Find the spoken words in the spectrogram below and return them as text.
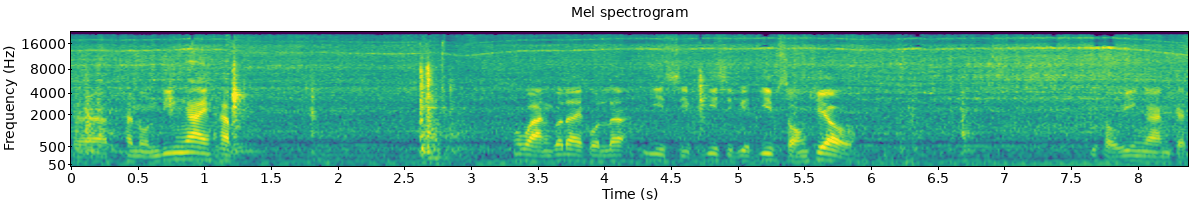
แต่ถนนวิ่งง่ายครับ เมื่อวานก็ได้คนละ 20 21 22 เที่ยว ที่เขาวิ่งงานกัน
